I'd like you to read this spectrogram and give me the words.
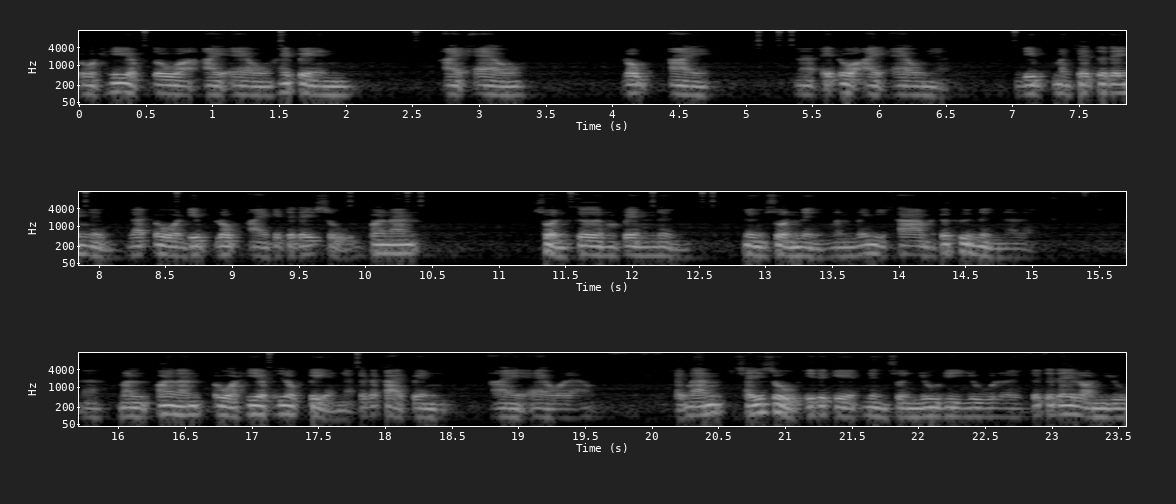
ตัวเทียบตัว il ให้เป็น il ลบ i นะไอตัว il เนี่ย diff มันก็จะได้ 1 และตัว diff ลบ i ก็จะได้ 0 เพราะฉะนั้นส่วนเกินมันเป็น 1 1ส่วน1มันไม่มีค่ามันก็คือ1นั่นแหละนะมันเพราะฉะนั้นตัวเทียบที่เราเปลี่ยนเนี่ยก็จะกลายเป็น il แล้ว จากนั้นใช้สูตร integrate 1ส่วน u du เลยก็จะได้ ln u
